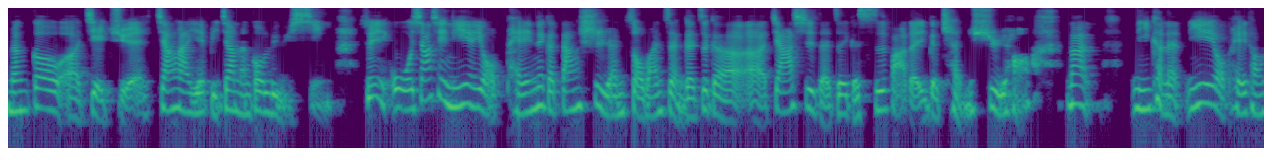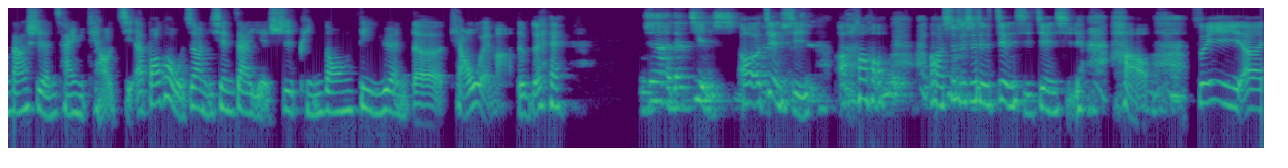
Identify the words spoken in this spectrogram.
能够呃解决，将来也比较能够履行。所以我相信你也有陪那个当事人走完整个这个呃家事的这个司法的一个程序哈。那你可能你也有陪同当事人参与调。呃，包括我知道你现在也是屏东地院的调委嘛，对不对？我现在还在见习哦，见习哦，哦，是是是，见习见习。好，所以呃，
